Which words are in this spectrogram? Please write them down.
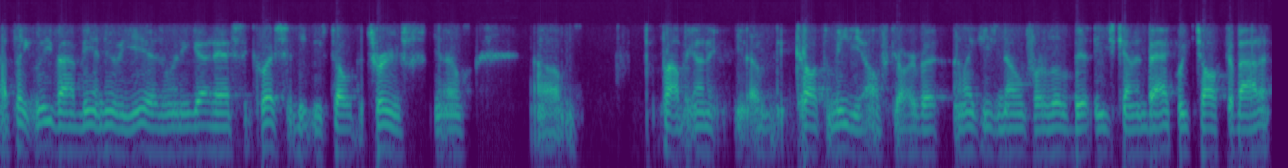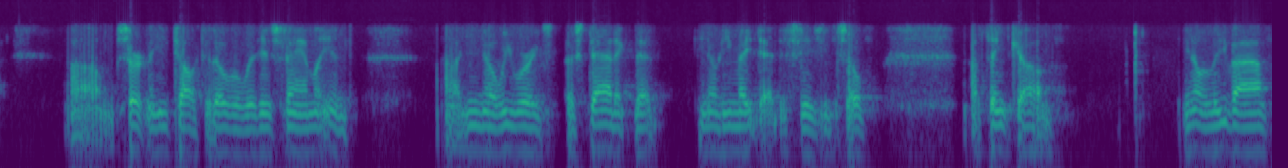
I think Levi, being who he is, when he got asked the question, he just told the truth. You know, um, probably you know caught the media off guard, but I think he's known for a little bit. He's coming back. We've talked about it. Um, certainly, he talked it over with his family, and uh, you know we were ecstatic that you know he made that decision. So I think um, you know Levi.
